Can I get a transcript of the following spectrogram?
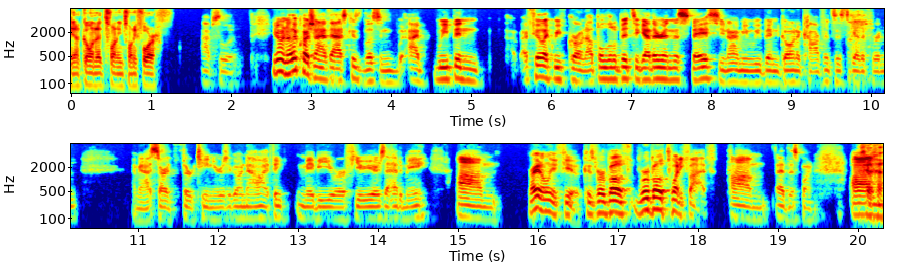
you know going into 2024 absolutely. You know another question I have to ask is listen I we've been I feel like we've grown up a little bit together in this space. You know I mean we've been going to conferences together for I mean, I started 13 years ago now. I think maybe you were a few years ahead of me. Um, right, only a few because we're both we're both 25 um, at this point. Um,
